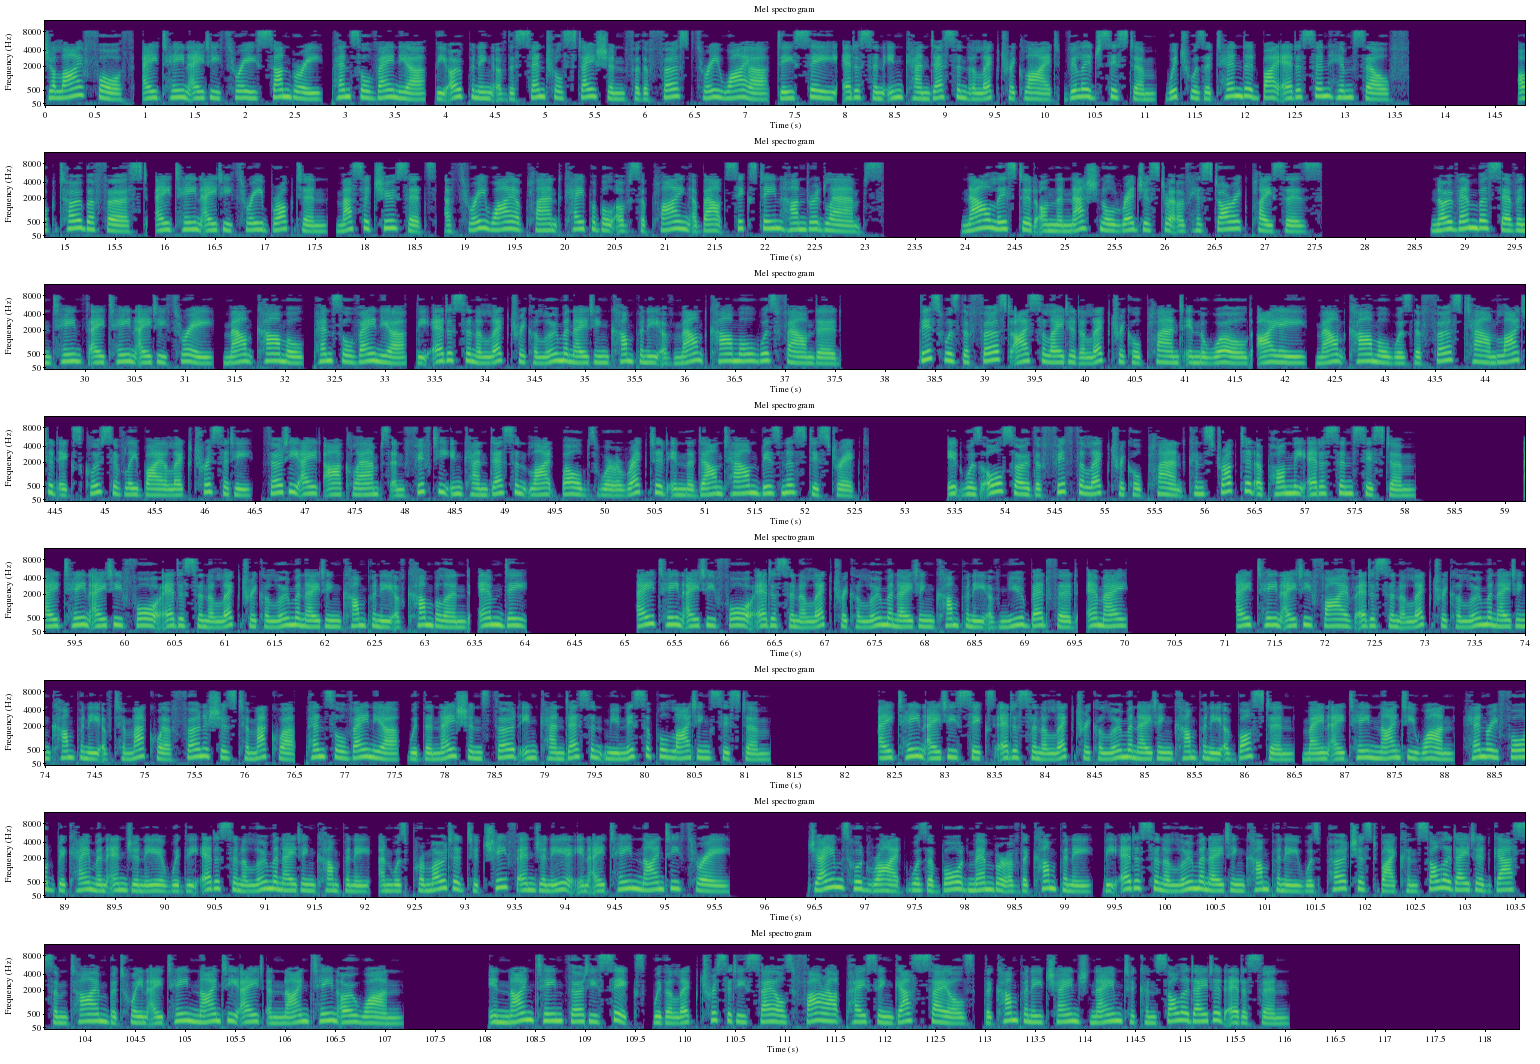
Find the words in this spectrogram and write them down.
July 4, 1883 Sunbury, Pennsylvania, the opening of the central station for the first three-wire DC Edison incandescent electric light village system, which was attended by Edison himself. October 1, 1883 Brockton, Massachusetts, a three-wire plant capable of supplying about 1,600 lamps. Now listed on the National Register of Historic Places. November 17, 1883, Mount Carmel, Pennsylvania, the Edison Electric Illuminating Company of Mount Carmel was founded. This was the first isolated electrical plant in the world i.e., Mount Carmel was the first town lighted exclusively by electricity, 38 arc lamps and 50 incandescent light bulbs were erected in the downtown business district. It was also the fifth electrical plant constructed upon the Edison system. 1884 Edison Electric Illuminating Company of Cumberland, M.D. 1884 Edison Electric Illuminating Company of New Bedford, M.A. 1885 Edison Electric Illuminating Company of Tamaqua furnishes Tamaqua, Pennsylvania, with the nation's third incandescent municipal lighting system. 1886 Edison Electric Illuminating Company of Boston, Maine 1891, Henry Ford became an engineer with the Edison Illuminating Company, and was promoted to chief engineer in 1893. James Hood Wright was a board member of the company. The Edison Illuminating Company was purchased by Consolidated Gas some time between 1898 and 1901. In 1936, with electricity sales far outpacing gas sales, the company changed name to Consolidated Edison.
